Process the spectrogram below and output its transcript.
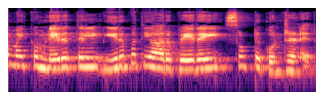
இமைக்கும் நேரத்தில் இருபத்தி ஆறு பேரை சுட்டுக் கொன்றனர்.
